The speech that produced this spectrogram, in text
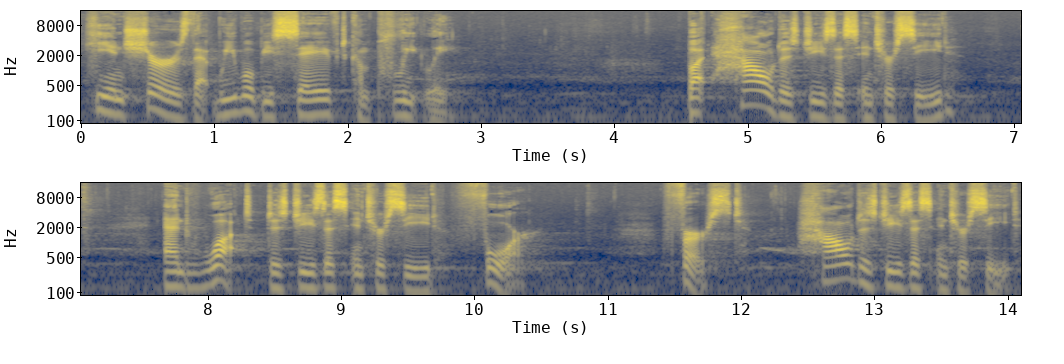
he ensures that we will be saved completely. But how does Jesus intercede? And what does Jesus intercede for? First, how does Jesus intercede?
